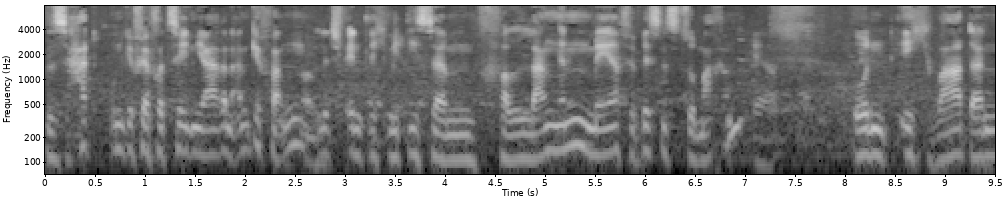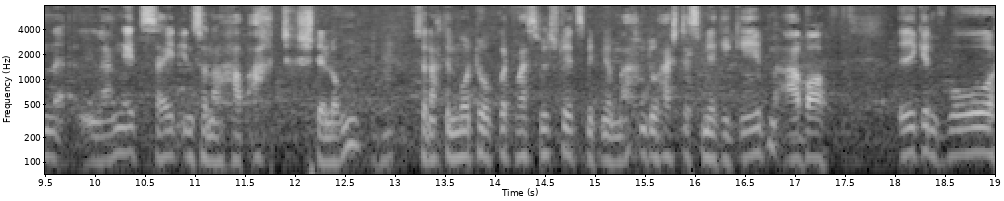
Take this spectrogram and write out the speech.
das hat ungefähr vor zehn Jahren angefangen, letztendlich mit diesem Verlangen, mehr für Business zu machen. Ja. Und ich war dann lange Zeit in so einer Hab-Acht-Stellung. Mhm. So nach dem Motto, Gott, was willst du jetzt mit mir machen? Du hast es mir gegeben, aber irgendwo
